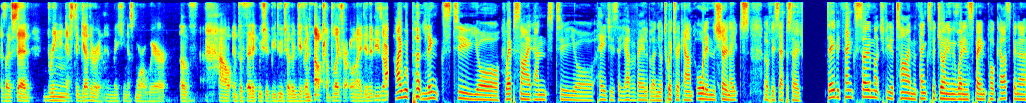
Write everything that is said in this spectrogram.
as I've said, bringing us together and, and making us more aware of how empathetic we should be to each other given how complex our own identities are. I will put links to your website and to your pages that you have available and your Twitter account all in the show notes of this episode. David, thanks so much for your time and thanks for joining the When in Spain podcast. It's been a,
